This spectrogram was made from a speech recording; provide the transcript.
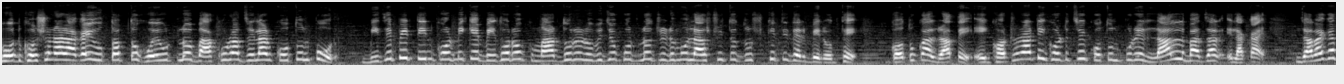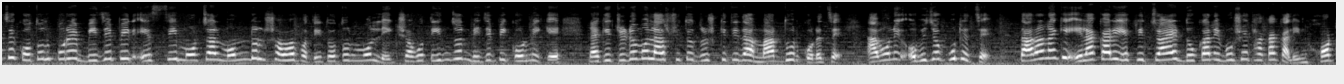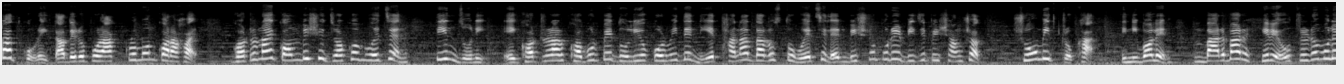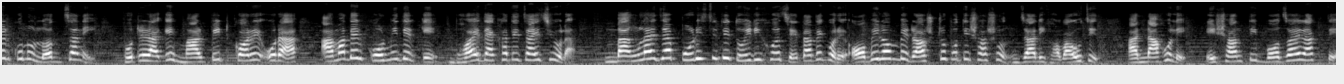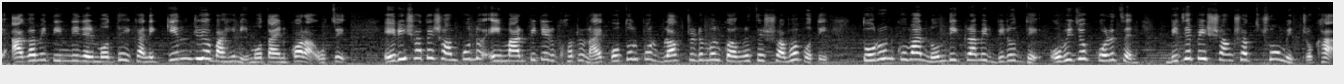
Vote ঘোষণার আগেই উত্তপ্ত হয়ে উঠল বাঁকুড়া জেলার কোতুলপুর। বিজেপির তিন কর্মীকে বেধড়ক মারধরের অভিযোগ উঠল তৃণমূল আশ্রিত দুষ্কৃতীদের বিরুদ্ধে। গতকাল রাতে এই ঘটনাটি ঘটেছে কোতুলপুরের লাল বাজার এলাকায়। জানা গেছে, কোতুলপুরে বিজেপির এসসি মোর্চার মণ্ডল সভাপতি ততুল মল্লিক সহ তিনজন বিজেপি কর্মীকে নাকি তৃণমূল আশ্রিত দুষ্কৃতীরা মারধর করেছে, এমনই অভিযোগ উঠেছে। তারা নাকি এলাকারই একটি চায়ের দোকানে বসে থাকাকালীন হঠাৎ করেই তাদের ওপর আক্রমণ করা হয়। ঘটনায় কম বেশি জখম হয়েছেন তিনজনই। এই ঘটনার খবর পেয়ে দলীয় কর্মীদের নিয়ে থানার দ্বারস্থ হয়েছিলেন বিষ্ণুপুরের বিজেপি সাংসদ সৌমিত্র খা। তিনি বলেন, বারবার হেরেও তৃণমূলের কোনো লজ্জা নেই। ভোটের আগে মারপিট করে ওরা, আমাদের কর্মীদেরকে ভয় দেখাতে চাইছে ওরা। বাংলায় যা পরিস্থিতি তৈরি হয়েছে, তাতে করে অবিলম্বে রাষ্ট্রপতি শাসন জারি হওয়া উচিত। আর না হলে এই শান্তি বজায় রাখতে আগামী তিন দিনের মধ্যে এখানে কেন্দ্রীয় বাহিনী মোতায়েন করা উচিত। এরই সাথে সম্পূর্ণ এই মারপিটের ঘটনায় কতুলপুর ব্লক তৃণমূল কংগ্রেসের সভাপতি তরুণ কুমার নন্দীগ্রামের বিরুদ্ধে অভিযোগ করেছেন বিজেপির সাংসদ সৌমিত্র খা।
